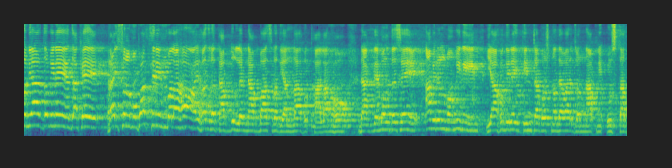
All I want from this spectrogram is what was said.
দুনিয়ার জমিনে যাকে রাইসুল মুফাসসিরিন বলা হয় হযরত আব্দুল্লাহ ইবনে আব্বাস রাদিয়াল্লাহু তাআলা আনহু ডাক দিয়ে বলতেছে আমিরুল মুমিনিন ইয়াহুদির এই তিনটা প্রশ্ন দেওয়ার জন্য আপনি উস্তাদ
